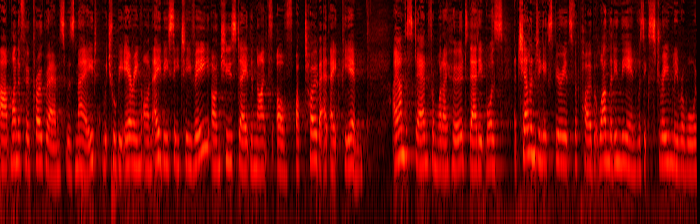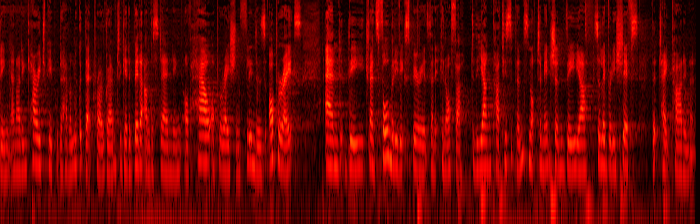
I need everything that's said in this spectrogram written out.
uh, one of her programs was made, which will be airing on ABC TV on Tuesday, the 9th of October at 8 p.m. I understand from what I heard that it was a challenging experience for Poh, but one that in the end was extremely rewarding, and I'd encourage people to have a look at that program to get a better understanding of how Operation Flinders operates and the transformative experience that it can offer to the young participants, not to mention the uh, celebrity chefs that take part in it.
